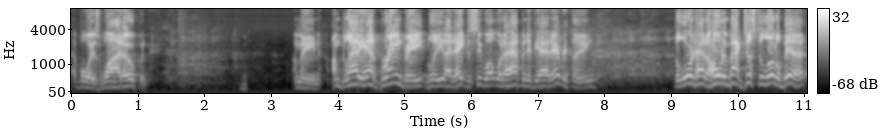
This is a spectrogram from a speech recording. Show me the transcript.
That boy is wide open. I mean, I'm glad he had a brain bleed. I'd hate to see what would have happened if he had everything. The Lord had to hold him back just a little bit.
